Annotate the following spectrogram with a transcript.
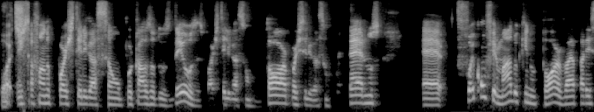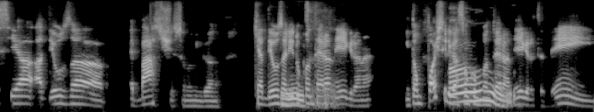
Pode. A gente tá falando que pode ter ligação por causa dos deuses, pode ter ligação com Thor, pode ter ligação com Eternos. É, foi confirmado que no Thor vai aparecer a, a deusa é Bast, se eu não me engano, que é a deusa ali do. Pantera Negra, né? Então pode ter ligação com Oh. Pantera Negra também.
